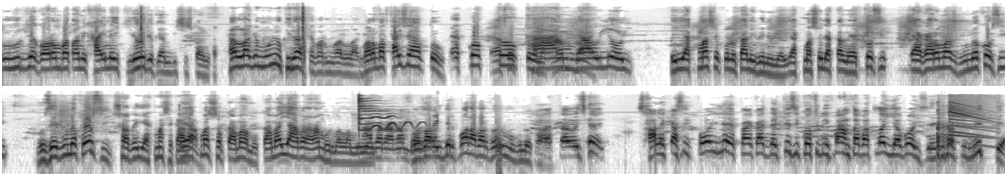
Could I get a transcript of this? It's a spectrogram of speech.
দুহুর যে গরম ভাত আমি খাই নাই কি হয়ে আমি বিশ্বাস করেন না। হ্যাঁ লাগে মুইও কি রাখতে পারব আল্লাহ গরম ভাত খাইছো এক তো একক এক তো আমরা হইলে ওই এই এক মাসে কোনো টানি বেনি নাই। এক মাস হইলে একাল নেট করছি এগারো মাস গুণ করছি যে গুণ করছি। সব এই এক মাসে এক মাস সব কামামু কামাই আবার আরাম ভর মারলাম আবার রোজার ঈদের পর আবার ধর্মগুলো করা। তা ওই যে সালে কাছে কইলে কয় কয় দেখেছি কতটি পান্তা ভাত লইয়া বইছে এগুলো মিথ্যা?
